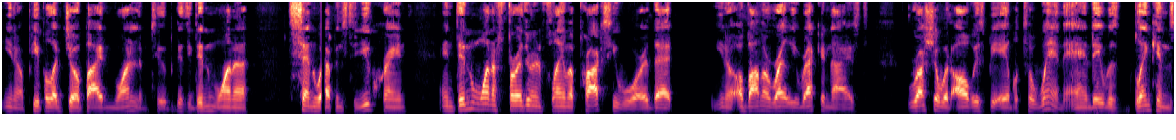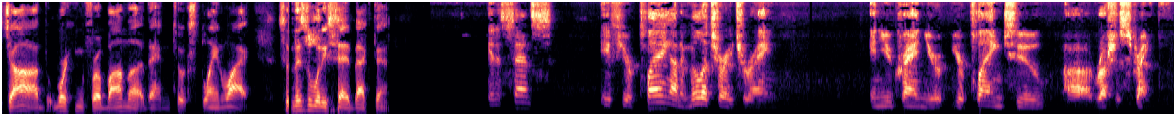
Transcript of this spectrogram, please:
you know people like Joe Biden wanted him to, because he didn't want to send weapons to Ukraine and didn't want to further inflame a proxy war that you know Obama rightly recognized Russia would always be able to win, and it was Blinken's job working for Obama then to explain why. So this is what he said back then. In a sense, if you're playing on a military terrain in Ukraine, you're you're playing to uh, Russia's strength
